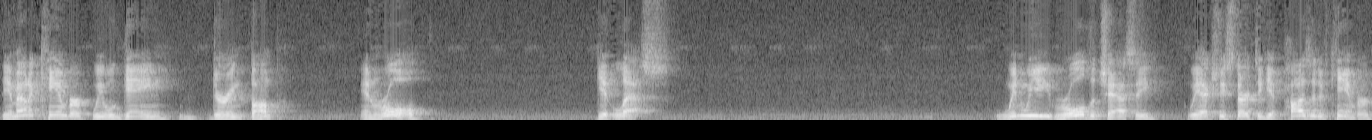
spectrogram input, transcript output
the amount of camber we will gain during bump and roll get less. When we roll the chassis, we actually start to get positive camber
